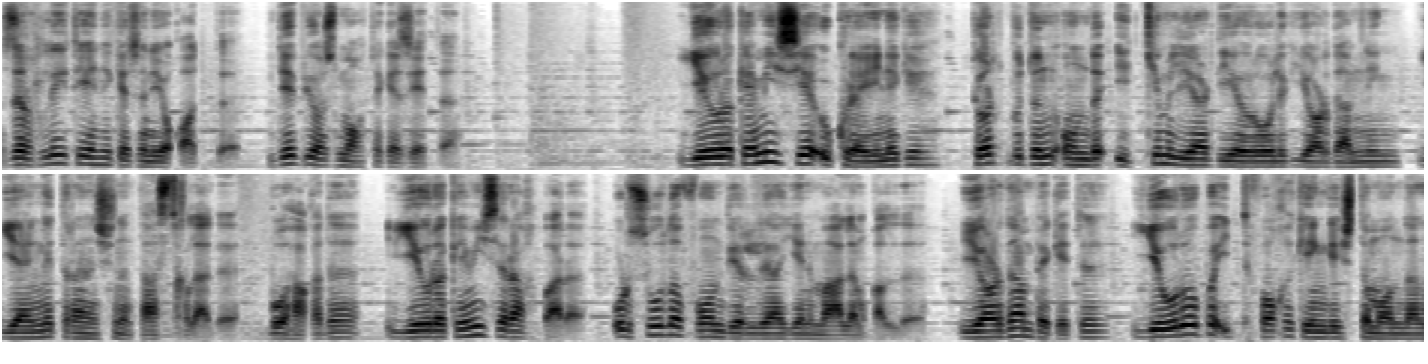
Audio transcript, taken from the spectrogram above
zirhli texnikasini yo'qotdi, deb yozmoqda gazeta. Yevrokomissiya Ukrainaga 4.2 milliard yevrolik yordamning yangi transhini tasdiqladi. Bu haqida Yevrokomissiya rahbari Ursula von der Leyen ma'lum qildi. Yordam paketi Yevropa ittifoqi kengashi tomonidan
